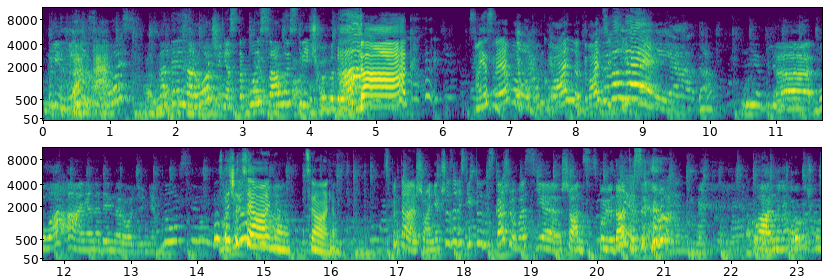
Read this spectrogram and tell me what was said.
Блін, мені хтось на день народження з такою самою стрічкою подарував. Так. А це було буквально 20 днів тому. Е, була Аня на день народження. Ну, все. Ну, значить, це Аня. Це Аня. Спитаєш, Аня, якщо зараз ніхто не скаже, у вас є шанс сповідатися. А покажи мені коробочку.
